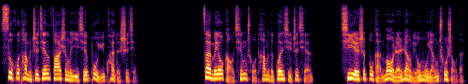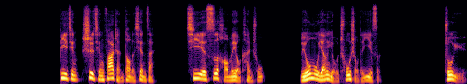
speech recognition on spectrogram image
似乎他们之间发生了一些不愉快的事情。在没有搞清楚他们的关系之前，七爷是不敢贸然让刘牧阳出手的。毕竟事情发展到了现在，七爷丝毫没有看出刘牧阳有出手的意思。朱宇、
